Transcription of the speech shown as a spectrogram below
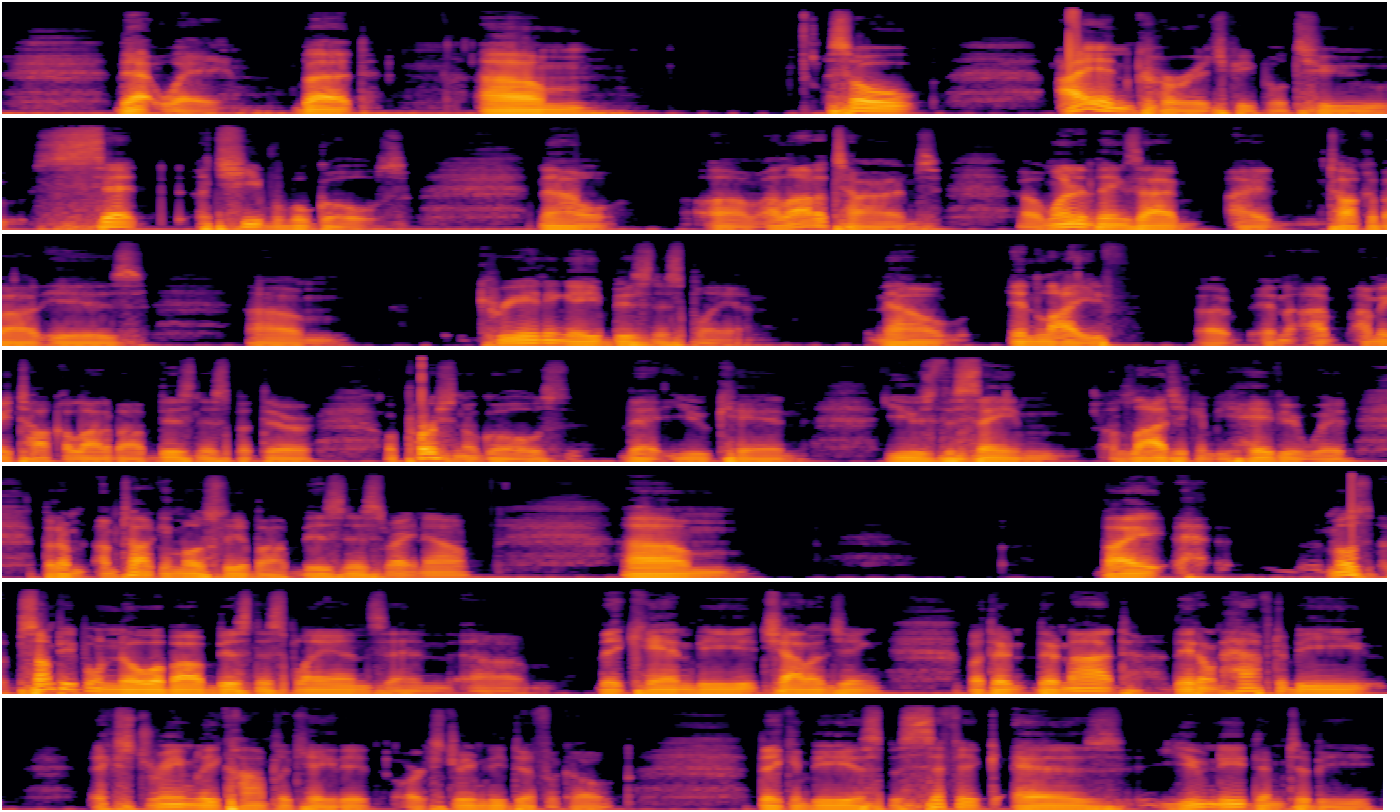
that way. But um, so I encourage people to set achievable goals. Now, um, a lot of times, uh, one of the things I, I talk about is um, creating a business plan. Now, in life, uh, and I, I, may talk a lot about business, but there are personal goals that you can use the same logic and behavior with. But I'm, I'm talking mostly about business right now. Um, by most some people know about business plans and um, they can be challenging, but they're they're not. They don't have to be extremely complicated or extremely difficult. They can be as specific as you need them to be.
